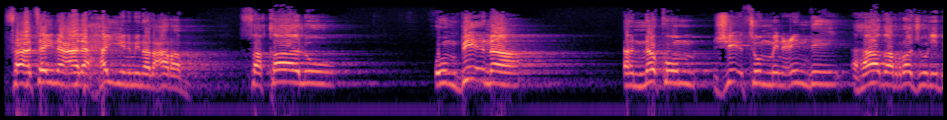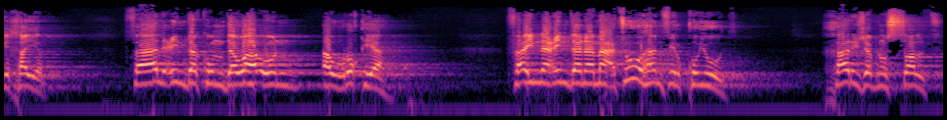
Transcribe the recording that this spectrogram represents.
فأتينا على حي من العرب فقالوا أنبئنا أنكم جئتم من عند هذا الرجل بخير فهل عندكم دواء أو رقية؟ فإن عندنا معتوها في القيود. خارج بن الصلت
